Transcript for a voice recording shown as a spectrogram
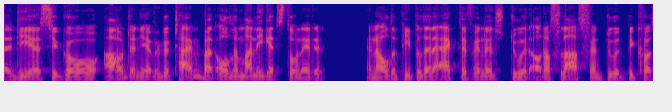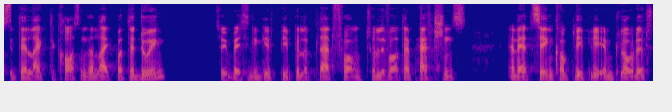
idea is you go out and you have a good time, but all the money gets donated. And all the people that are active in it do it out of love and do it because they like the cause and they like what they're doing. So you basically give people a platform to live out their passions. And that thing completely imploded,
